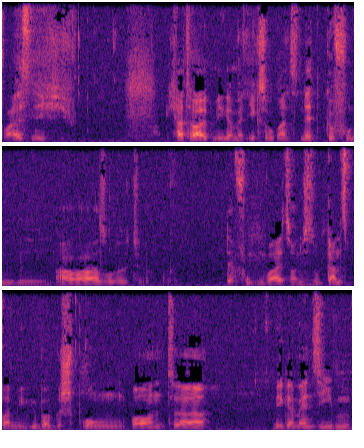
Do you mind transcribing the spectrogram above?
weiß nicht. Ich hatte halt Mega Man X so ganz nett gefunden, aber so der Funken war jetzt auch nicht so ganz bei mir übergesprungen und äh, Mega Man 7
